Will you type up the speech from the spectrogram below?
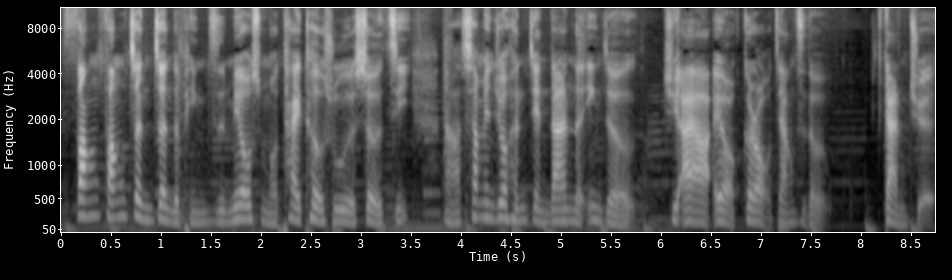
方方正正的瓶子，没有什么太特殊的设计。那上面就很简单的印着 G I R L Girl 这样子的。感觉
